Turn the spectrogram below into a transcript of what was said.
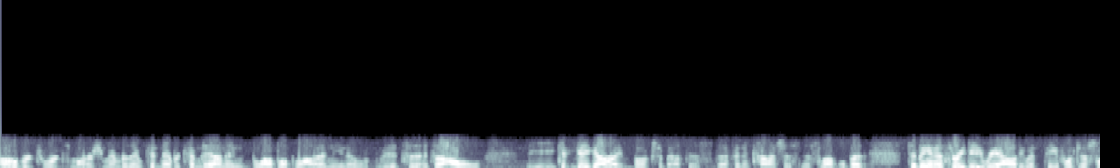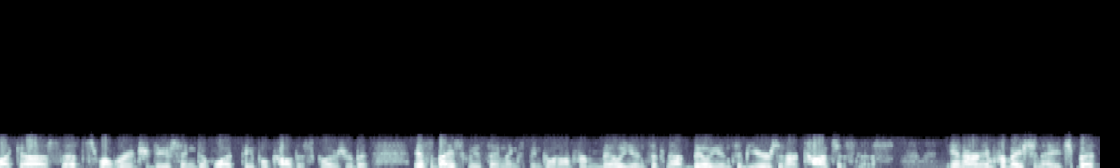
over towards Mars. Remember, they could never come down and blah blah blah, and you know it's a, it's a whole. You, you gotta write books about this stuff in a consciousness level, but to be in a 3D reality with people just like us, that's what we're introducing to what people call disclosure. But it's basically the same thing that's been going on for millions, if not billions, of years in our consciousness, in our information age. But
